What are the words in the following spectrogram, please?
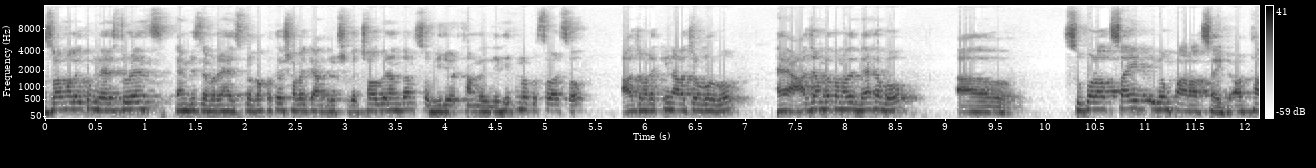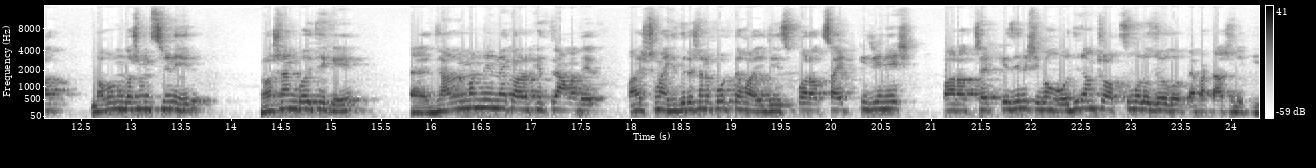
আসসালামু আলাইকুম dear students Cambridge laboratory high স্কুলের পক্ষ থেকে সবাইকে আন্তরিক শুভেচ্ছা অভিনন্দন। সো ভিডিওর থাম্বনেল দেখে তোমরা বুঝতে পারছ, আজ আমরা কি আলোচনা করব? হ্যাঁ আজ আমরা তোমাদের দেখাবো সুপার অক্সাইড এবং পার অক্সাইড অর্থাৎ নবম, দশম শ্রেণির রসায়ন বই থেকে জারণ মান নির্ণয় করার ক্ষেত্রে আমাদের অনেক সময় হিজিরেশনে পড়তে হয় যে সুপার অক্সাইড কি জিনিস পার অক্সাইড কি জিনিস এবং অধিকাংশ অক্সিমূলক যৌগ ব্যাপারটা আসলে কি।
